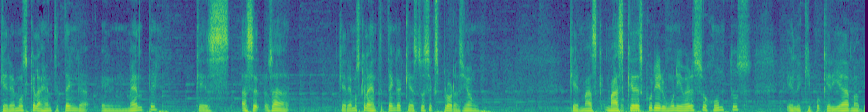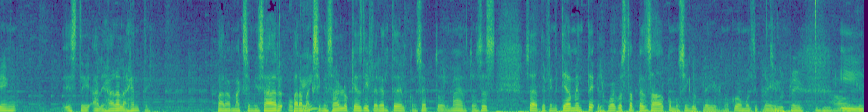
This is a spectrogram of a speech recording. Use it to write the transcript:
queremos que la gente tenga en mente que es hacer, o sea, queremos que la gente tenga que esto es exploración. Que más, más que descubrir un universo juntos, el equipo quería más bien este, alejar a la gente para maximizar para maximizar lo que es diferente del concepto del MA. Entonces, o sea, definitivamente el juego está pensado como single player, no como multiplayer. Single player. y, ah,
